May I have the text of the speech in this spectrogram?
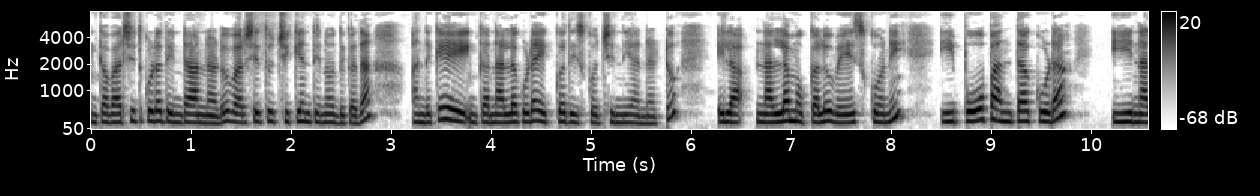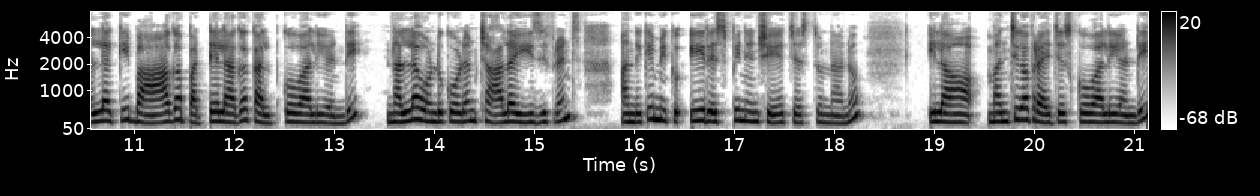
ఇంకా వర్షిత్ కూడా తింటా అన్నాడు. వర్షిత్ చికెన్ తినొద్దు కదా అందుకే ఇంకా నల్ల కూడా ఎక్కువ తీసుకొచ్చింది అన్నట్టు. ఇలా నల్ల ముక్కలు వేసుకొని ఈ పోపు అంతా కూడా ఈ నల్లకి బాగా పట్టేలాగా కలుపుకోవాలి అండి. నల్ల వండుకోవడం చాలా ఈజీ ఫ్రెండ్స్. అందుకే మీకు ఈ రెసిపీ నేను షేర్ చేస్తున్నాను. ఇలా మంచిగా ఫ్రై చేసుకోవాలి అండి.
